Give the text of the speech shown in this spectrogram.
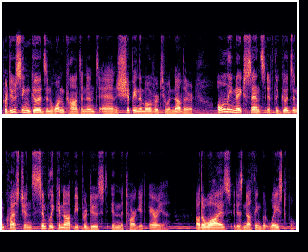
Producing goods in one continent and shipping them over to another only makes sense if the goods in question simply cannot be produced in the target area. Otherwise, it is nothing but wasteful.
